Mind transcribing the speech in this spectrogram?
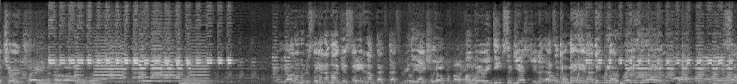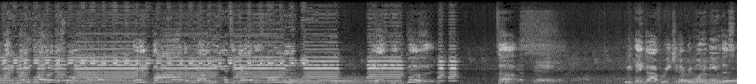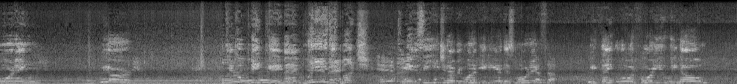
Church. Oh, y'all don't understand. I'm not just saying it. I'm, that's that's really actually Talk about it, a very deep suggestion. That's a command. I think we ought to praise the Lord. Somebody praise the Lord this morning. Thank God that we are here together this morning. He has been good to us. We thank God for each and every one of you this morning. We are tickled pink, amen. Pleased as punch to be to see each and every one of you here this morning. Yes, sir. We thank the Lord for you. We know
